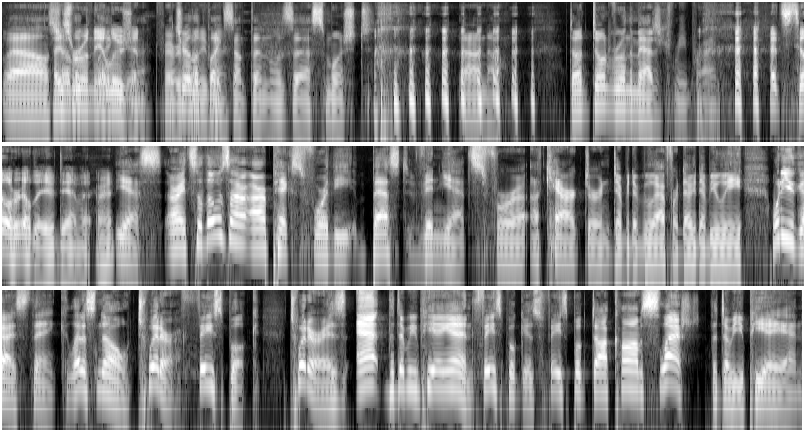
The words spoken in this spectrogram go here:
well, it I just sure ruined the like, illusion uh, for it sure looked like something was uh, smushed. I don't know. Don't don't ruin the magic for me, Brian. it's still real to you, damn it, right? Yes. All right. So those are our picks for the best vignettes for a, a character in WWF or WWE. What do you guys think? Let us know. Twitter, Facebook. Twitter is at the WPAN. Facebook is facebook.com slash the WPAN.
